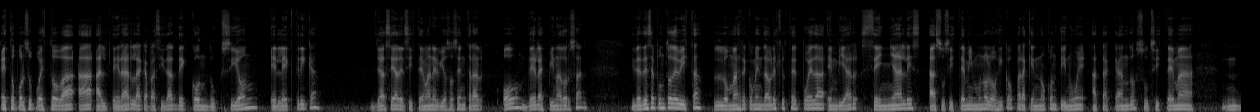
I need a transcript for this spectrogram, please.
Esto por supuesto va a alterar la capacidad de conducción eléctrica, ya sea del sistema nervioso central o de la espina dorsal. Y desde ese punto de vista, lo más recomendable es que usted pueda enviar señales a su sistema inmunológico para que no continúe atacando su sistema, mm,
